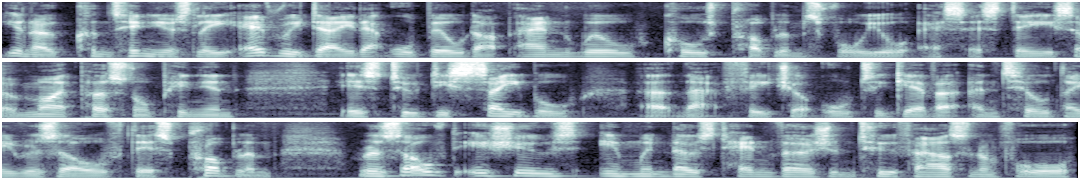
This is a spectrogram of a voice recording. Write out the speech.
you know continuously every day that will build up and will cause problems for your SSD so my personal opinion is to disable uh, that feature altogether until they resolve this problem. Resolved issues in Windows 10 version 2004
